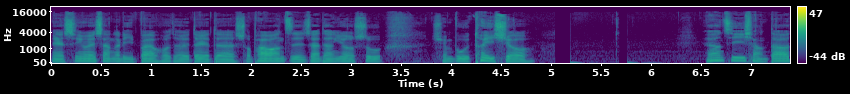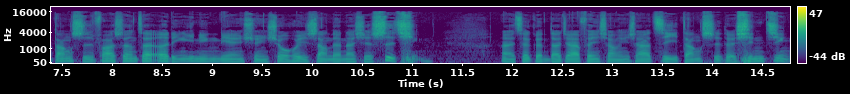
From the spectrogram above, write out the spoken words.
也是因为上个礼拜火腿队的手帕王子斋藤佑树。宣布退休，让自己想到当时发生在二零一零年选秀会上的那些事情，来再跟大家分享一下自己当时的心境，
